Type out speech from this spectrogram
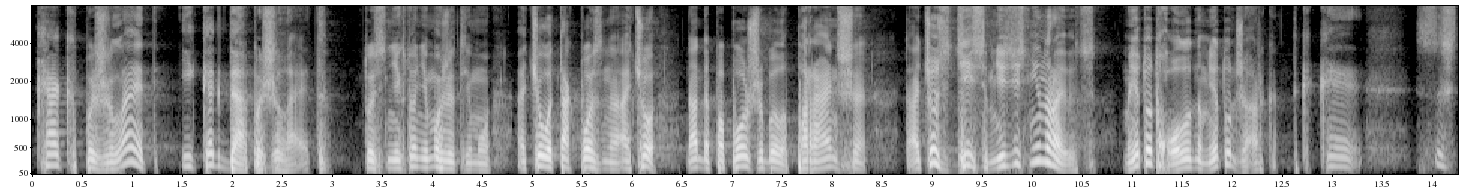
как пожелает и когда пожелает. То есть никто не может ему, а что вот так поздно, а что надо попозже было, пораньше. А что здесь? Мне здесь не нравится. Мне тут холодно, мне тут жарко. Да какая... Слушай,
